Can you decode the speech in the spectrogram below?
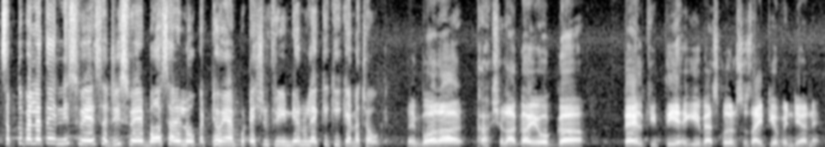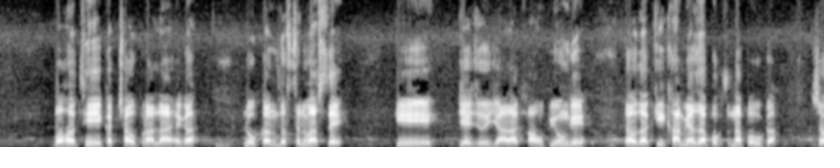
ਸਭ ਤੋਂ ਪਹਿਲੇ ਤਾਂ ਇੰਨੀ ਸਵੇਰ ਸਜੀ ਸਵੇਰ ਬਹੁਤ ਸਾਰੇ ਲੋਕ ਇਕੱਠੇ ਹੋਏ ਐਂਪੂਟੇਸ਼ਨ ਫ੍ਰੀ ਇੰਡੀਆ ਨੂੰ ਲੈ ਕੇ ਕੀ ਕਹਿਣਾ ਚਾਹੋਗੇ? ਨਹੀਂ ਬਹੁਤਾ ਸ਼ਲਾਘਾਯੋਗ ਪਹਿਲ ਕੀਤੀ ਹੈਗੀ ਵੈਸਕੂਲਰ ਸੁਸਾਇਟੀ ਆਫ ਇੰਡੀਆ ਨੇ। ਬਹੁਤ ਹੀ ਇੱਕ ਅੱਛਾ ਉਪਰਾਲਾ ਹੈਗਾ ਲੋਕਾਂ ਨੂੰ ਦੱਸਣ ਵਾਸਤੇ ਕਿ ਜੇ ਜੋ ਜ਼ਿਆਦਾ ਖਾਓ ਪੀਓਗੇ ਤਾਂ ਉਹਦਾ ਕੀ ਖਾਮਿਆਜ਼ਾ ਭੁਗਤਣਾ ਪਊਗਾ। ਸੋ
